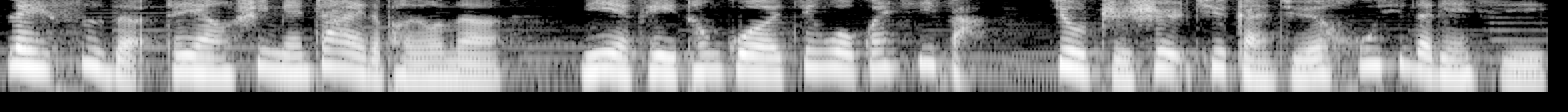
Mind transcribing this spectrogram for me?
类似的这样睡眠障碍的朋友呢，你也可以通过静卧关系法。就只是去感觉呼吸的练习，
